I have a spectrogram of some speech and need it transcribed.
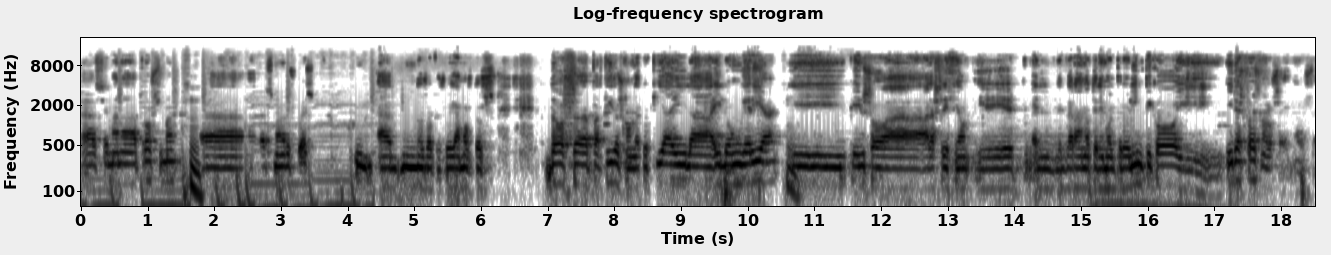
a semana próxima, a, a la semana después, nosotros jugamos dos, dos eh, partidos con la Turquía y la, y la Hungría y pienso a, a la selección. Y el, el verano tenemos el preolímpico y, y después no lo sé, no lo sé.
